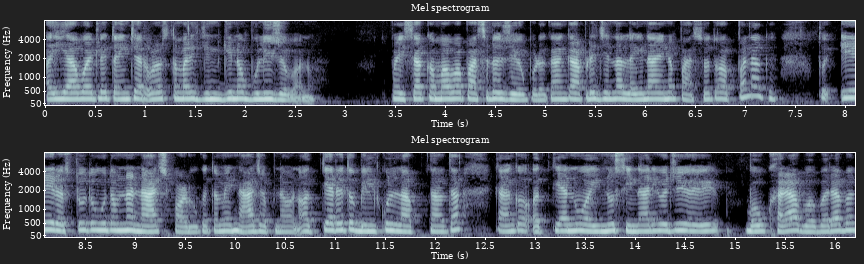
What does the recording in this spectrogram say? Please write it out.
અહીં આવો એટલે ત્રણ ચાર વર્ષ તમારી જિંદગીનો ભૂલી જવાનો. પૈસા કમાવા પાછળ જ જવું પડે. કારણ કે આપણે જેના લઈને આવીને પાછો તો આપવાના કે? તો એ રસ્તો તો હું તમને ના જ પાડું કે તમે ના જ અપનાવવાનો. અત્યારે તો બિલકુલ ના અપનાવતા. કારણ કે અત્યારનું અહીંનું સિનારીઓ જે એ બહુ ખરાબ બરાબર?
